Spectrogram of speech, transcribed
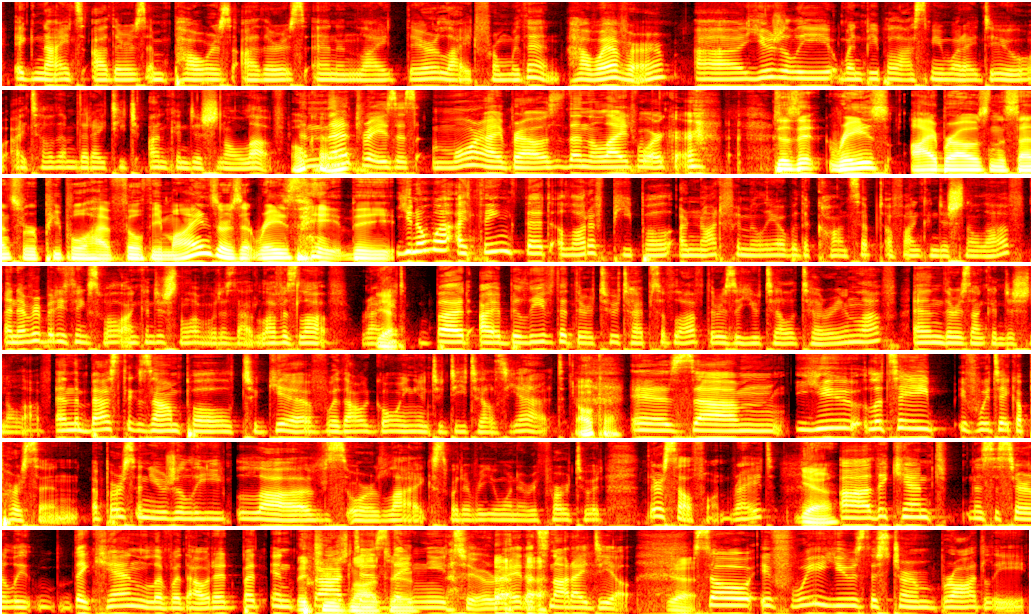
ignites others, empowers others, and enlight their light from within. However, uh, usually when people ask me what I do, I tell them that I teach unconditional love. Okay. And that raises more eyebrows than the light worker. Does it raise eyebrows in the sense where people have filthy minds, or does it raise the, the. You know what? I think that a lot of people are not familiar with the concept of unconditional love. And everybody thinks, well, unconditional love, what is that? Love is love, right? Yeah. But I believe that there are two types of love there is a utilitarian love, and there is unconditional love. And the best example to give without going into details yet okay. is um, you, let's say, if we take a person, a person usually loves or likes, whatever you want to refer to it, their cell phone, right? Yeah. Uh, they can't necessarily, they can live without it, but in they practice, they need to, right? it's not ideal. Yeah. So if we use this term broadly,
